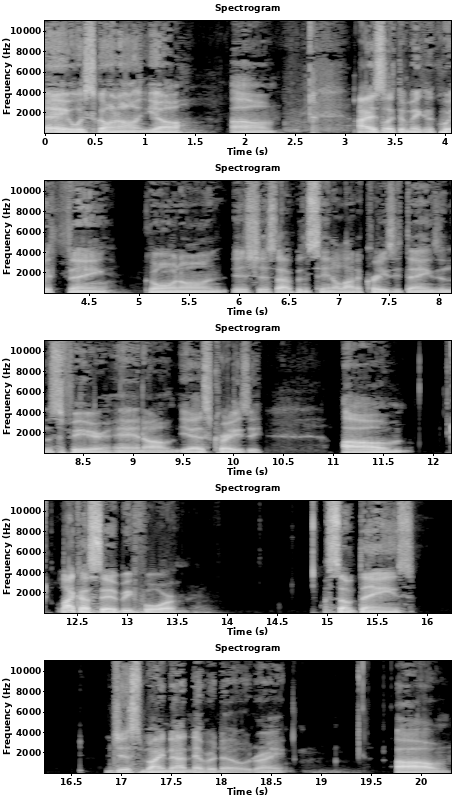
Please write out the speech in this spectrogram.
Hey, what's going on, y'all? Um, I just like to make a quick thing going on. It's just I've been seeing a lot of crazy things in the sphere, and um, yeah, it's crazy. Um, like I said before, some things just might not never know, right? Um,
